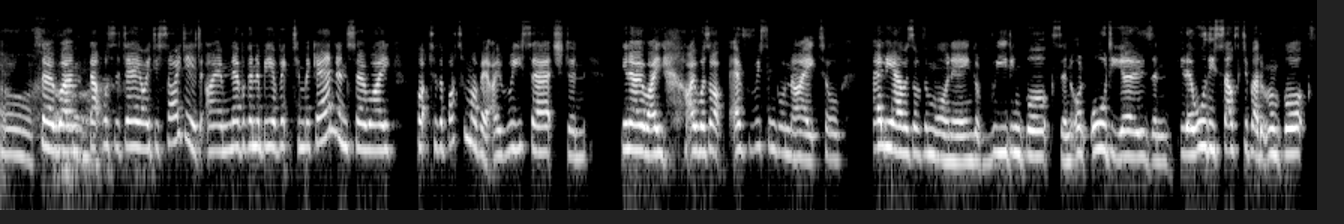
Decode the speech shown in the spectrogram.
Oh. So um, that was the day I decided I am never going to be a victim again, and so I got to the bottom of it. I researched, and you know, I I was up every single night till early hours of the morning, reading books and on audios, and you know, all these self development books.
